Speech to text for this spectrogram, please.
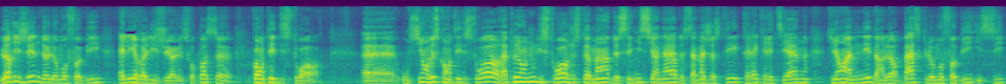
l'origine de l'homophobie, elle est religieuse. Il ne faut pas se compter d'histoire. Euh, ou si on veut se compter d'histoire, rappelons-nous l'histoire justement de ces missionnaires de Sa Majesté très chrétienne qui ont amené dans leur basque l'homophobie ici,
